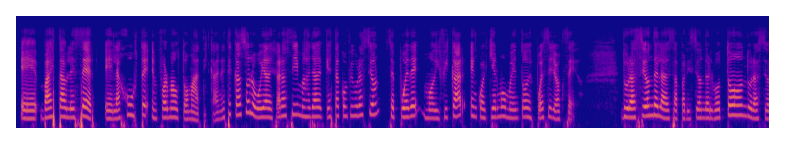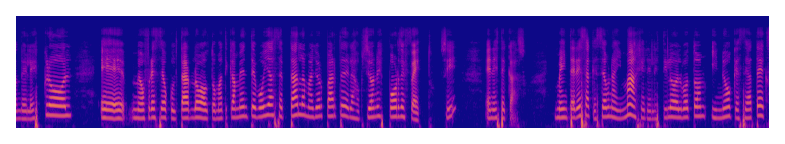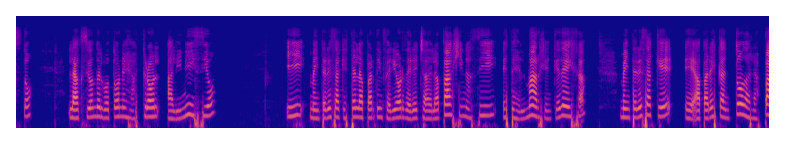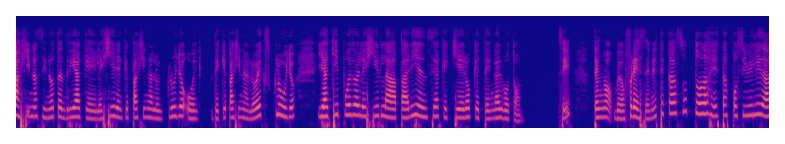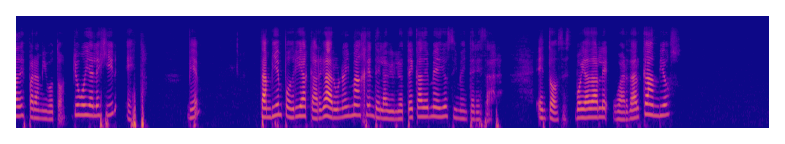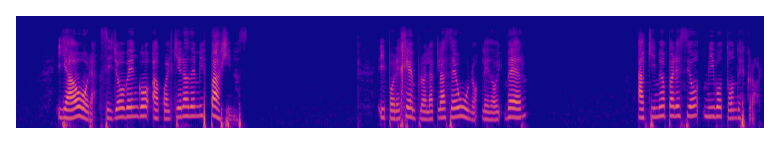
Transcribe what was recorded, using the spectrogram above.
eh, va a establecer el ajuste en forma automática. En este caso lo voy a dejar así, más allá de que esta configuración se puede modificar en cualquier momento después si yo accedo duración de la desaparición del botón, duración del scroll, eh, me ofrece ocultarlo automáticamente. Voy a aceptar la mayor parte de las opciones por defecto, ¿sí? En este caso. Me interesa que sea una imagen, el estilo del botón, y no que sea texto. La acción del botón es scroll al inicio. Y me interesa que esté en la parte inferior derecha de la página, sí. Este es el margen que deja me interesa que eh, aparezca en todas las páginas y no tendría que elegir en qué página lo incluyo o de qué página lo excluyo y aquí puedo elegir la apariencia que quiero que tenga el botón ¿sí? Tengo, me ofrece en este caso todas estas posibilidades para mi botón. Yo voy a elegir esta bien también podría cargar una imagen de la biblioteca de medios si me interesara entonces voy a darle guardar cambios. Y ahora, si yo vengo a cualquiera de mis páginas y por ejemplo a la clase 1 le doy ver, aquí me apareció mi botón de scroll.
